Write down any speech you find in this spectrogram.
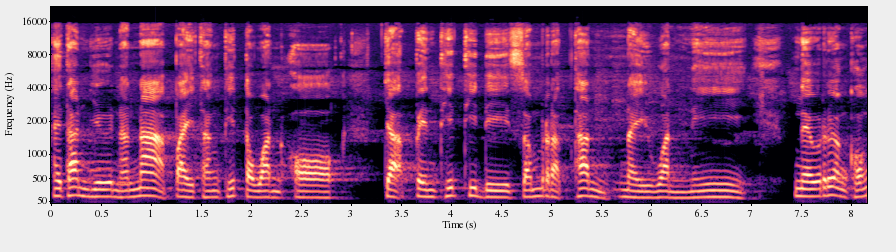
ให้ท่านยืนหันหน้าไปทางทิศตะวันออก จะเป็นทิศที่ดีสำหรับท่านในวันนี้ ในเรื่องของ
